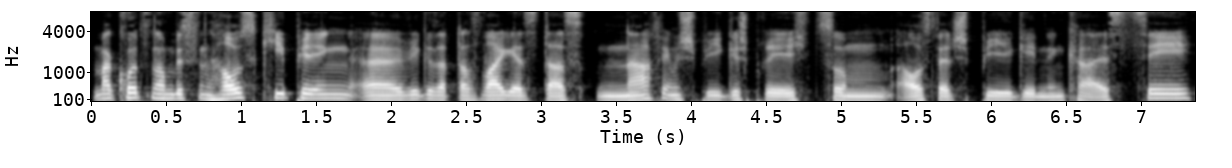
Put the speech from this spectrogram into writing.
mal kurz noch ein bisschen Housekeeping. Äh, wie gesagt, das war jetzt das nach dem Spielgespräch zum Auswärtsspiel gegen den KSC.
